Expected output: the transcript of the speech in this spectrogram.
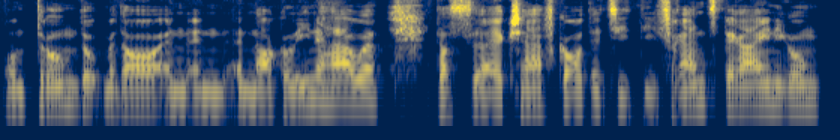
Und darum tut man da einen, einen, einen Nagel reinhauen. Das äh, Geschäft geht jetzt in die Differenzbereinigung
